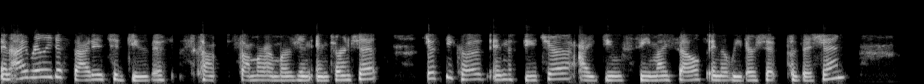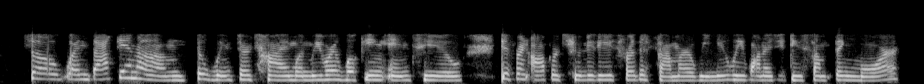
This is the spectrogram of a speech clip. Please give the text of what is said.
And I really decided to do this summer immersion internship just because in the future I do see myself in a leadership position. So when back in um, the winter time, when we were looking into different opportunities for the summer, we knew we wanted to do something more.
